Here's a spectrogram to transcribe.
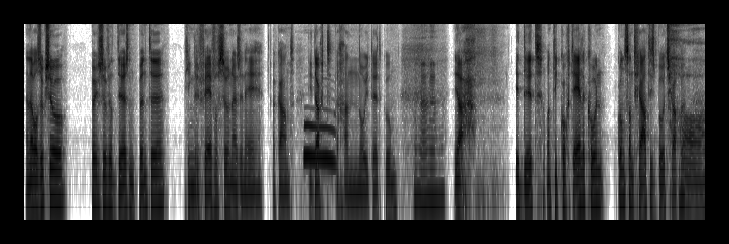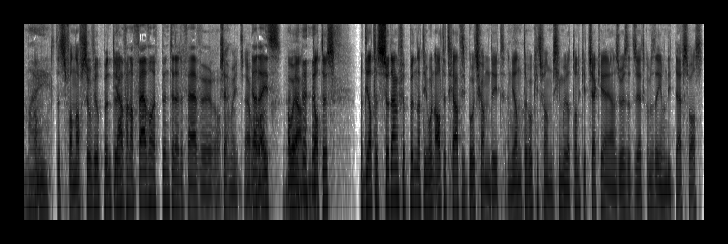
En dat was ook zo, per zoveel duizend punten ging er vijf of zo naar zijn eigen account. Die dacht, dat gaat nooit uitkomen. Ja, it did. Want die kocht eigenlijk gewoon constant gratis boodschappen. Oh, my. Het is vanaf zoveel punten, Ja, vanaf 500 punten naar de 5 euro. zeg maar iets. Ja, Ja, dat is. Oh ja, dat dus. Maar die had dus zodanig veel punten dat hij gewoon altijd gratis boodschappen deed. En die hadden toch ook iets van, misschien moet je dat toch een keer checken. En ja, zo is het dus uitgekomen dat hij een van die devs was.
